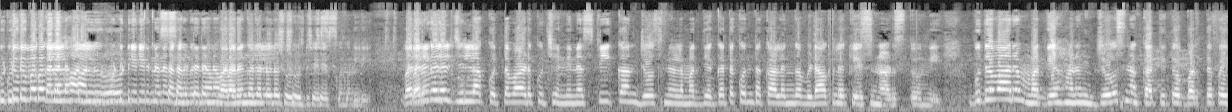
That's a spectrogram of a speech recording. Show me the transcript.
కుటుంబ కలహాలు రోడ్డుకెక్కిన సంఘటన వరంగల్లో చోటు చేసుకుంది. వరంగల్ జిల్లా కొత్తవాడకు చెందిన శ్రీకాంత్ జ్యోత్స్నల మధ్య గత కొంతకాలంగా విడాకుల కేసు నడుస్తోంది. బుధవారం మధ్యాహ్నం జ్యోత్స్న కత్తితో భర్తపై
